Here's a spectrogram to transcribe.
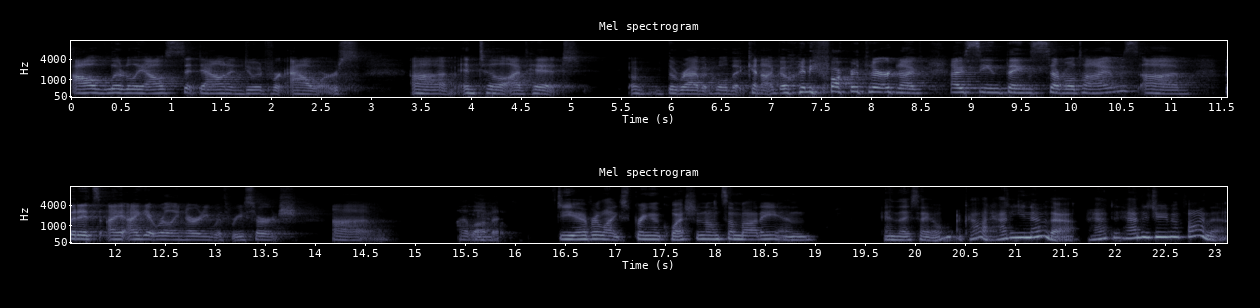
I'll literally I'll sit down and do it for hours um, until I've hit uh, the rabbit hole that cannot go any farther and I've I've seen things several times um, but it's I, I get really nerdy with research. Um, I love yeah. it. Do you ever like spring a question on somebody and and they say, "Oh my God, how do you know that? How did how did you even find that?"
